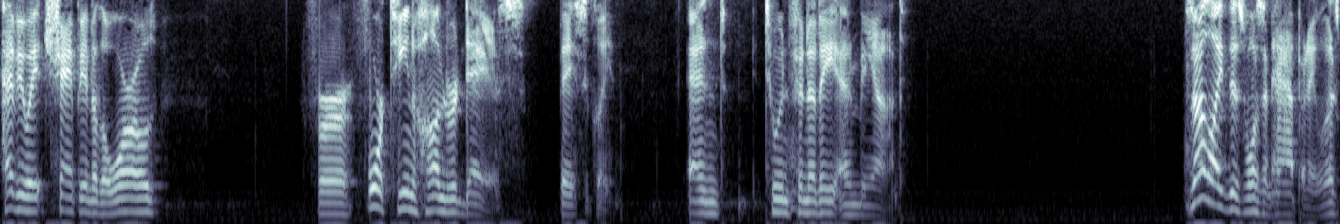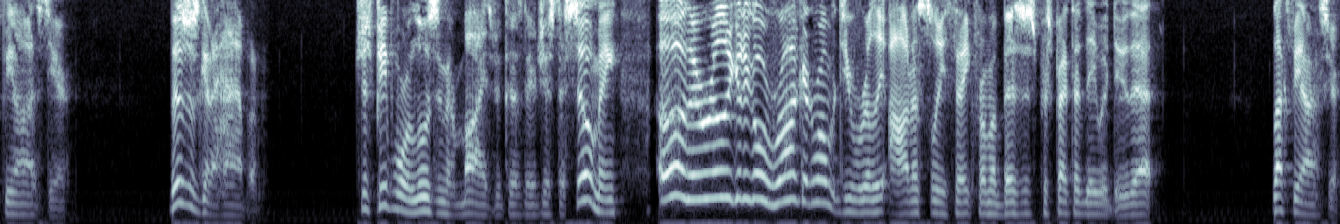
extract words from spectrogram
Heavyweight Champion of the world, for 1,400 days, basically, and to infinity and beyond. It's not like this wasn't happening, let's be honest here. This was going to happen. Just people were losing their minds because they're just assuming, oh, they're really going to go rock and roll. Do you really honestly think, from a business perspective, they would do that? Let's be honest here.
